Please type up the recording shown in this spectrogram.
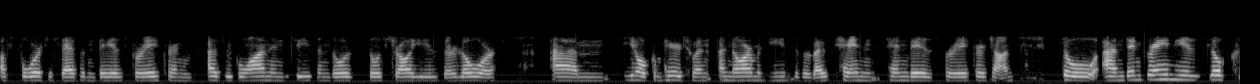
of four to seven bales per acre, and as we go on in the season, those those straw yields are lower. Um, you know, compared to an, a normal yield of about 10, 10 bales per acre, John. So, and then grain yields, look,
